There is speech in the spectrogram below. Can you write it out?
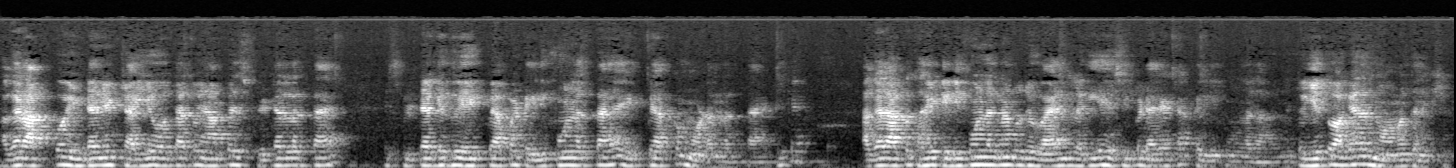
अगर आपको इंटरनेट चाहिए होता है तो यहाँ पे स्प्लिटर लगता है। स्प्लिटर के थ्रू एक पे आपका टेलीफोन लगता है, एक पे आपका मॉडर्न लगता है, ठीक है? अगर आपको खाली टेलीफोन लगना तो जो वायर लगी है, इसी पे डायरेक्ट आप टेलीफोन लगा देंगे। तो ये तो आ गया नॉर्मल कनेक्शन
